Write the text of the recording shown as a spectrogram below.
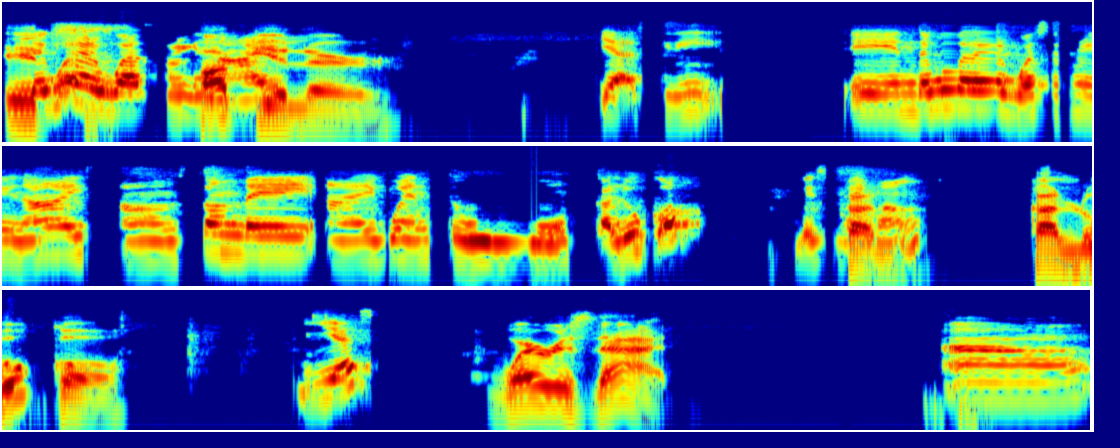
It's the weather was really nice. popular. Yes, it is. And the weather was really nice. On Sunday, I went to Caluco with my Cal- mom. Caluco. Yes, Where is that? uh,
